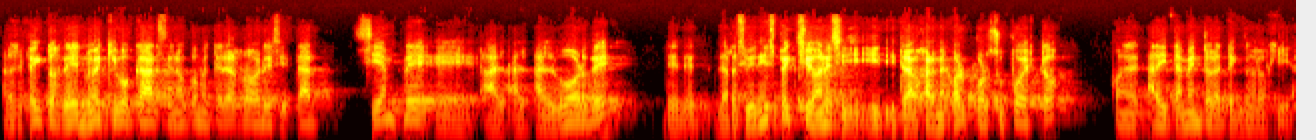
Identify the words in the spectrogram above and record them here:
a los efectos de no equivocarse, no cometer errores y estar siempre eh, al, borde de, recibir inspecciones y, trabajar mejor, por supuesto, con el aditamento de la tecnología.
